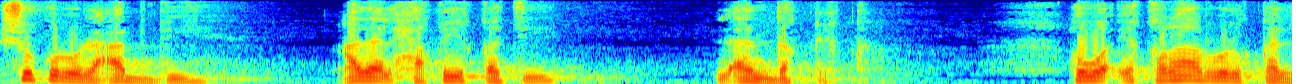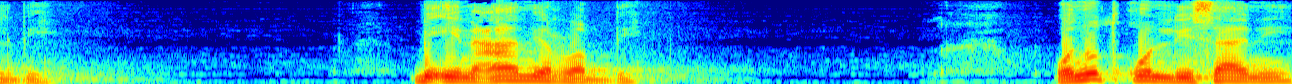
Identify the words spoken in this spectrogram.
شكر العبد على الحقيقة الآن دقق. هو إقرار القلب بإنعام الرب. ونطق اللسان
